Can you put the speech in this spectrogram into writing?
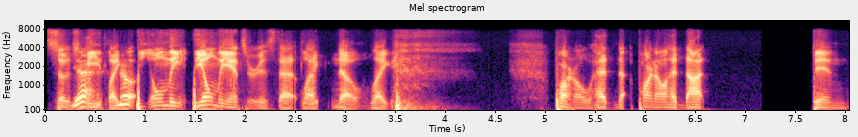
So to Yeah, me, like no. the only the only answer is that like no, like Parnell had Parnell had not been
